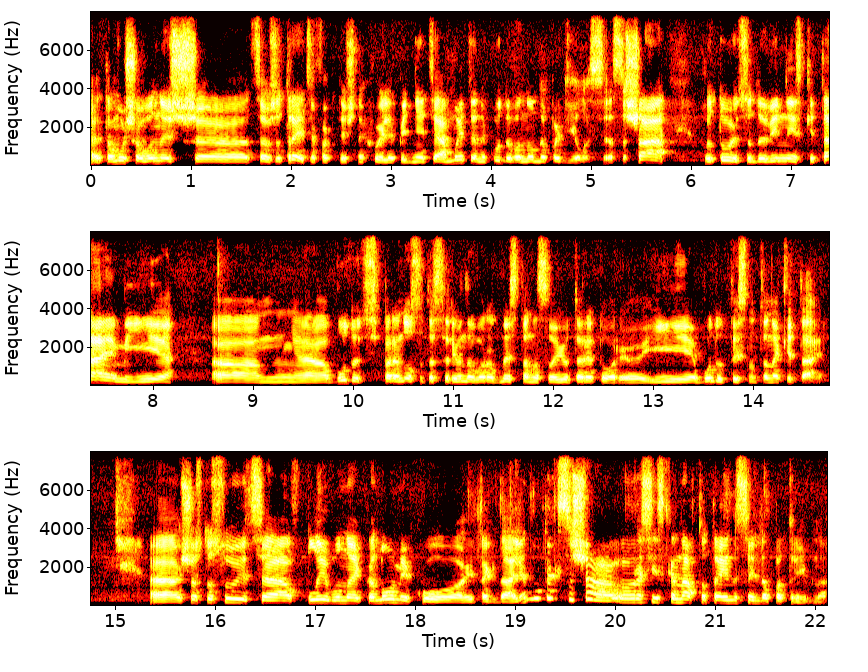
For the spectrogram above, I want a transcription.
Е, Тому що вони ж е, це вже третя фактично хвиля підняття мити, нікуди воно не поділося. США готуються до війни з Китаєм і е, е, будуть переносити все рівно виробництво на свою територію і будуть тиснути на Китай. Е, Що стосується впливу на економіку і так далі, ну так США російська нафта та й не сильно потрібна.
